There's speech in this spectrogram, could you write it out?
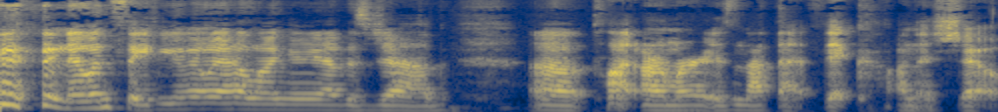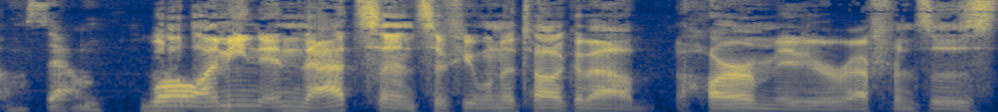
no one's safe. You don't know how long you're gonna have this job. Uh, plot armor is not that thick on this show. So Well, I mean, in that sense, if you want to talk about horror movie references,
